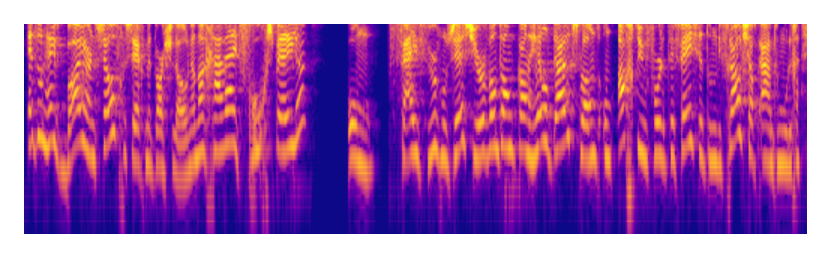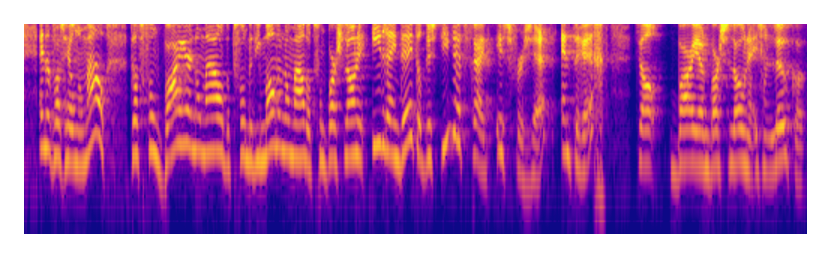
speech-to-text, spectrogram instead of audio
En toen heeft Bayern zelf gezegd met Barcelona: dan gaan wij vroeg spelen om vijf uur, om zes uur. Want dan kan heel Duitsland om acht uur voor de tv zitten om die vrouwschaft aan te moedigen. En dat was heel normaal. Dat vond Bayern normaal, dat vonden die mannen normaal, dat vond Barcelona. Iedereen deed dat. Dus die wedstrijd is verzet en terecht. Terwijl Bayern-Barcelona is een leuke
